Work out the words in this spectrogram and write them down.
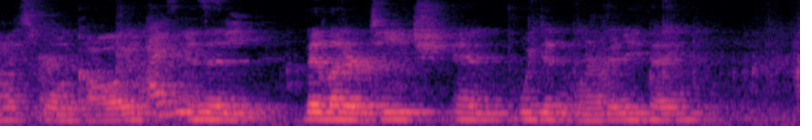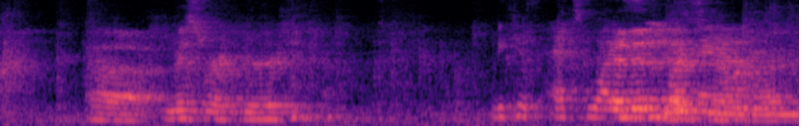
high school and college, Why is and then Z? they let her teach, and we didn't learn anything. Uh, Miss Rector, Because X, Y, And then Z You are never bad. had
